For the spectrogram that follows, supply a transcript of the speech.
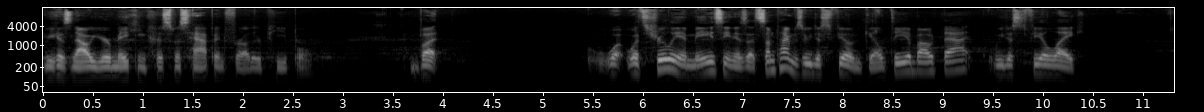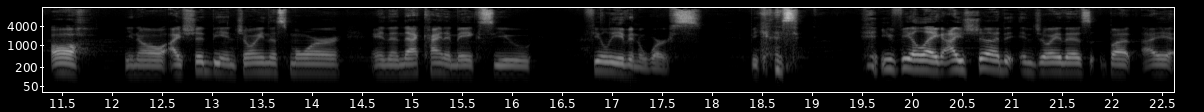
because now you're making Christmas happen for other people. But what what's truly amazing is that sometimes we just feel guilty about that. We just feel like, oh, you know, I should be enjoying this more, and then that kind of makes you feel even worse because you feel like I should enjoy this, but I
